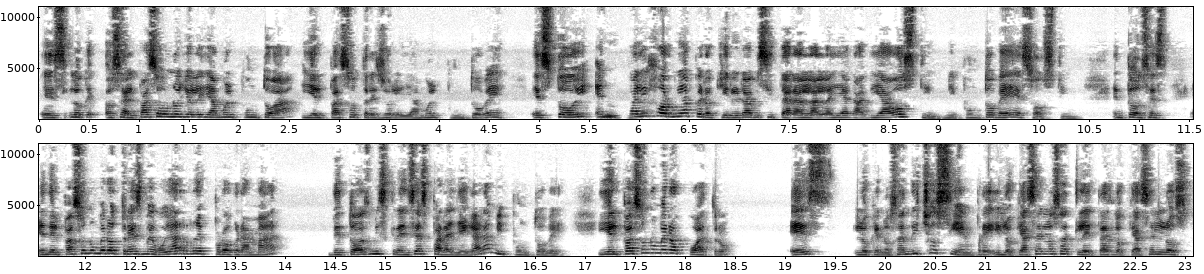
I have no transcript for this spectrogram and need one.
Es lo que, o sea, el paso uno yo le llamo el punto A y el paso tres yo le llamo el punto B. Estoy en California, pero quiero ir a visitar a Lala y a Gaby a Austin. Mi punto B es Austin. Entonces, en el paso número tres me voy a reprogramar de todas mis creencias para llegar a mi punto B. Y el paso número cuatro es lo que nos han dicho siempre y lo que hacen los atletas, lo que hacen los,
